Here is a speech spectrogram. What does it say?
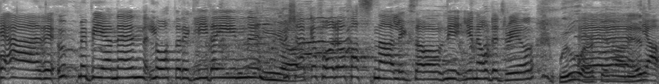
Det är upp med benen, låta det glida in, Ja. försöka få det att fastna liksom. Ni, you know the drill. We're working on it. Ja.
